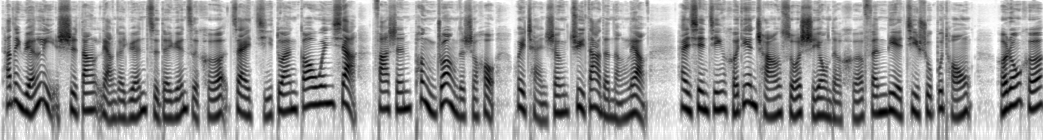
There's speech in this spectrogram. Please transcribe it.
它的原理是，当两个原子的原子核在极端高温下发生碰撞的时候，会产生巨大的能量。和现今核电厂所使用的核分裂技术不同，核融合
